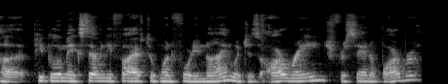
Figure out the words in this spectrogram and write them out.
Uh, people who make 75 to 149, which is our range for Santa Barbara,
